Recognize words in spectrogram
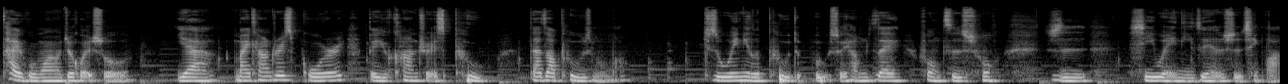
泰国网友就会说 Yeah, my country is poor, but your country is poo。大家知道 poo 是什么吗？就是维尼的 poo 的 poo，所以他们在讽刺说，就是西维尼这件事情啦。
